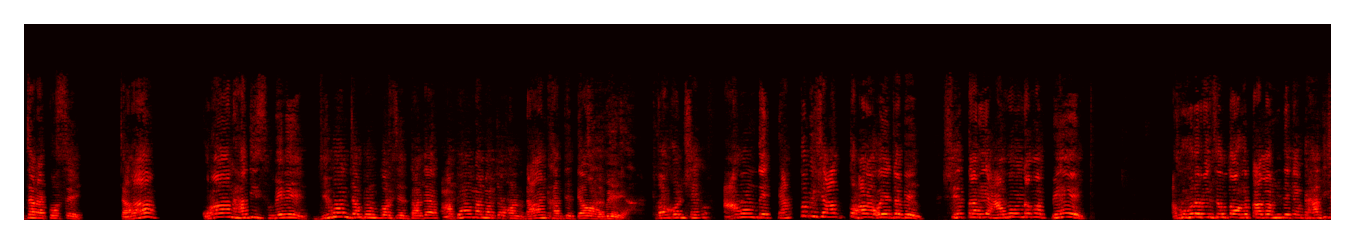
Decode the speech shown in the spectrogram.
যারা করছে, যারা কোরআন, হাদিস মেনে জীবন যাপন করছে, তাদের আমল নামা যখন ডান হাতে দেওয়া হবে তখন সে আনন্দে এত বেশি আত্মহারা হয়ে যাবে, সে তার এই আমল নামা পেয়ে আবু হাদিস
